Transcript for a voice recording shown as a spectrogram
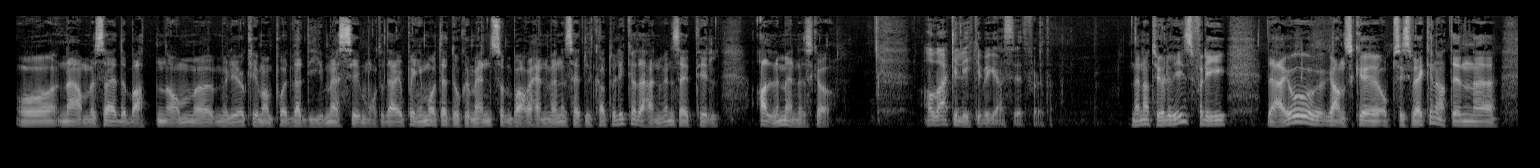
å nærme seg debatten om miljø og klima på et verdimessig måte. Det er jo på ingen måte et dokument som bare henvender seg til katolikker, det henvender seg til alle mennesker. Alle er ikke like begeistret for dette? Nei, naturligvis. Fordi det er jo ganske oppsiktsvekkende at en eh,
